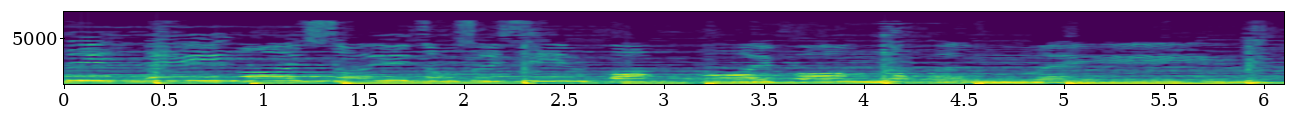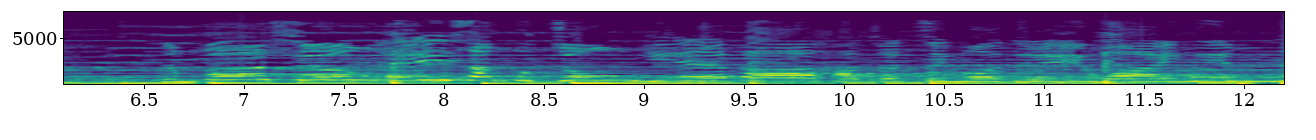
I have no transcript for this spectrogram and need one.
真的。爱水中水鲜花开放那份美，能不想起山谷中野花下着静爱地怀念你。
